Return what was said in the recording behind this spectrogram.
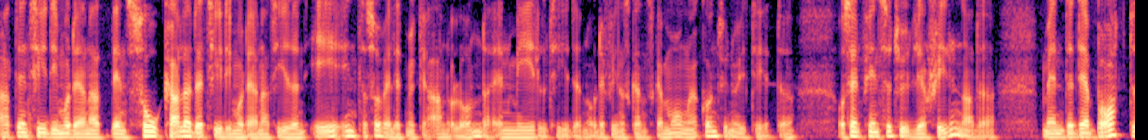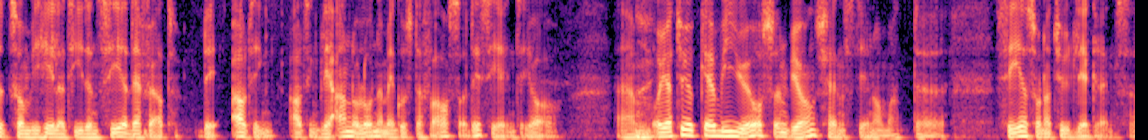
att den, tidig moderna, den så kallade tidig moderna tiden är inte så väldigt mycket annorlunda än medeltiden och det finns ganska många kontinuiteter. Och sen finns det tydliga skillnader. Men det där brottet som vi hela tiden ser därför att det, allting, allting blir annorlunda med Gustav Vasa, det ser inte jag. Um, och jag tycker vi gör oss en björntjänst genom att uh, se sådana tydliga gränser.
